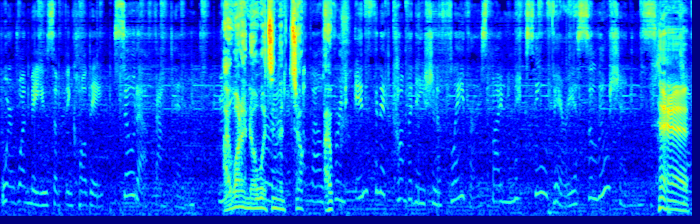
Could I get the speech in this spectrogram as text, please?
where one may use something called a soda fountain. I wanna know what's in the allows I- for an infinite combination of flavors by mixing various solutions. Just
